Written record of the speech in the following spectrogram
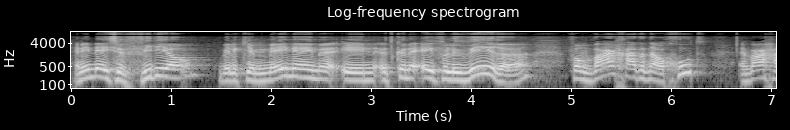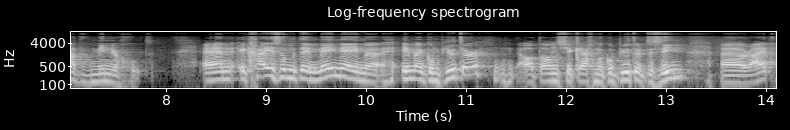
En in deze video wil ik je meenemen in het kunnen evalueren van waar gaat het nou goed en waar gaat het minder goed. En ik ga je zo meteen meenemen in mijn computer. Althans, je krijgt mijn computer te zien, uh, right?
